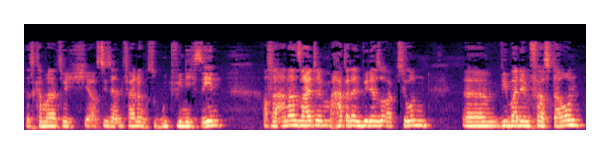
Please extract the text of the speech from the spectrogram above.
das kann man natürlich aus dieser Entfernung so gut wie nicht sehen. Auf der anderen Seite hat er dann wieder so Aktionen äh, wie bei dem First Down,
